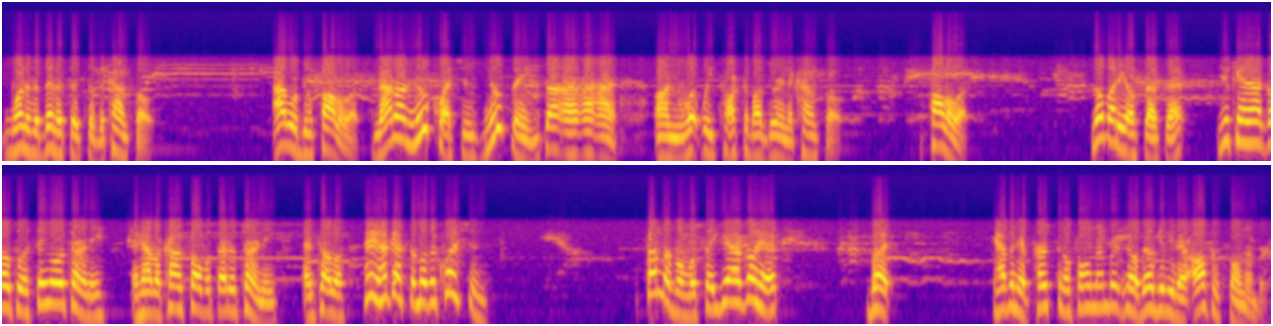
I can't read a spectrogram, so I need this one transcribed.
one of the benefits of the consult. I will do follow ups, not on new questions, new things, uh, uh, uh, uh, on what we talked about during the consult. Follow up. Nobody else does that. You cannot go to a single attorney and have a consult with that attorney and tell them, hey, I got some other questions. Some of them will say, yeah, go ahead. But having their personal phone number, no, they'll give you their office phone number.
